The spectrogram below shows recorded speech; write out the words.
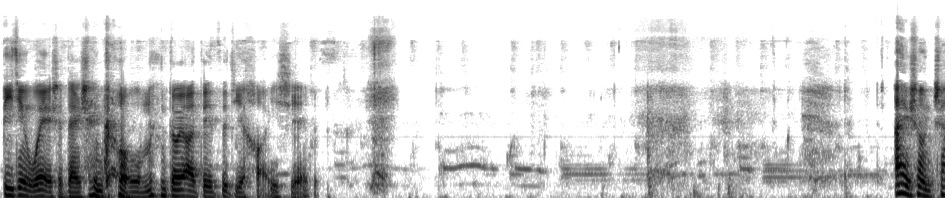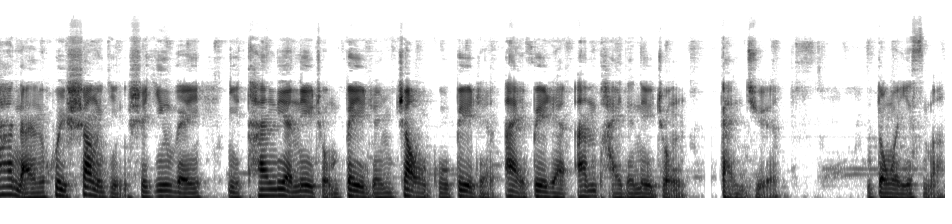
毕竟我也是单身狗，我们都要对自己好一些。爱上渣男会上瘾，是因为你贪恋那种被人照顾、被人爱、被人安排的那种感觉，你懂我意思吗？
